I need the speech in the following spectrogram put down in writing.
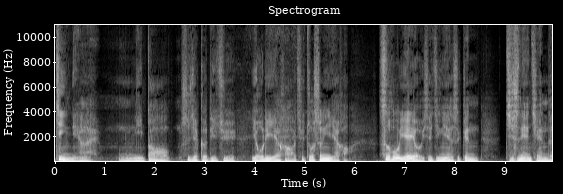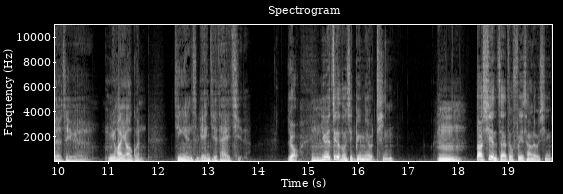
近年来，你到世界各地去游历也好，去做生意也好，似乎也有一些经验是跟几十年前的这个迷幻摇滚。经验是连接在一起的，有，因为这个东西并没有停，嗯，到现在都非常流行。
